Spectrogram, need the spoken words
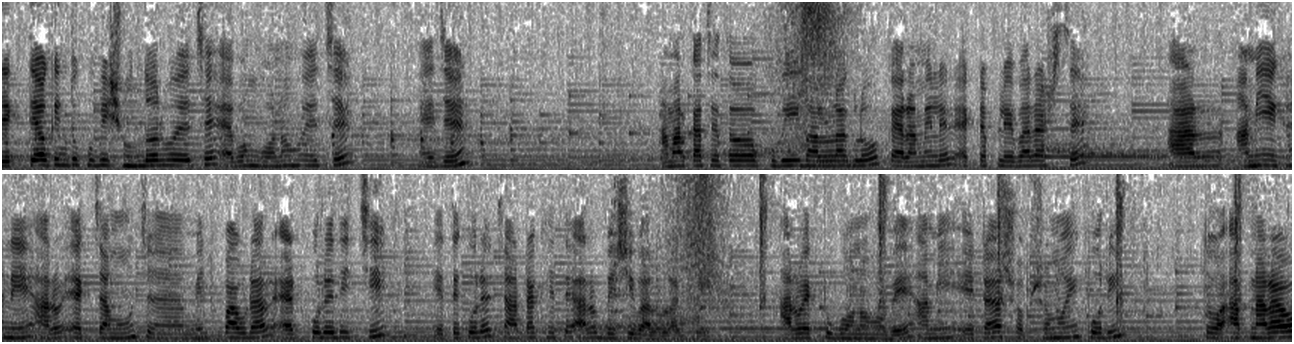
দেখতেও কিন্তু খুবই সুন্দর হয়েছে এবং ঘন হয়েছে। এই যে, আমার কাছে তো খুবই ভালো লাগল, ক্যারামেলের একটা ফ্লেভার আসছে। আর আমি এখানে আরও এক চামচ মিল্ক পাউডার অ্যাড করে দিচ্ছি। এতে করে চাটা খেতে আরও বেশি ভালো লাগবে। আরও একটু ঘন হবে। আমি এটা সব সময় করি। তো আপনারাও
